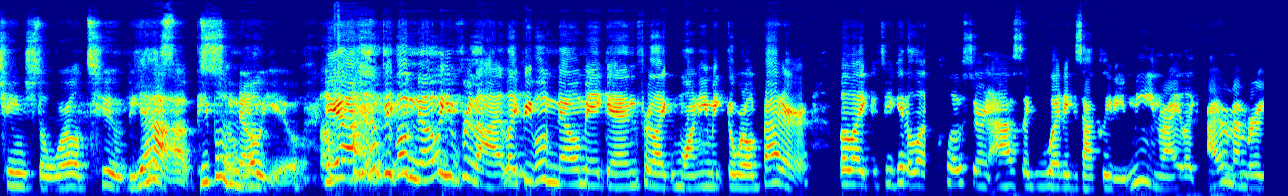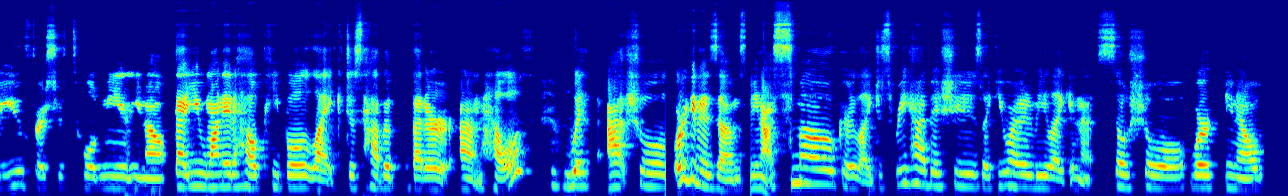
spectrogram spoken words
change the world too. Because yeah, people so know many you. Oh, Yeah, people know you for that. Like people know Megan for like wanting to make the world better. But like if you get a lot closer and ask like what exactly do you mean, right? Like I remember you first told me, you know, that you wanted to help people like just have a better um, health Mhm. with actual organisms, maybe not smoke or like just rehab issues. Like you wanted to be like in a social work, you know,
